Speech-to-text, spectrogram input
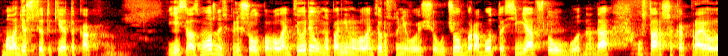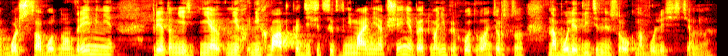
Молодежь все-таки это как? Есть возможность, пришел, поволонтерил, но помимо волонтерства у него еще учеба, работа, семья, что угодно. Да? У старших, как правило, больше свободного времени, при этом есть не, не, нехватка, дефицит внимания и общения, поэтому они приходят в волонтерство на более длительный срок, на более системно.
